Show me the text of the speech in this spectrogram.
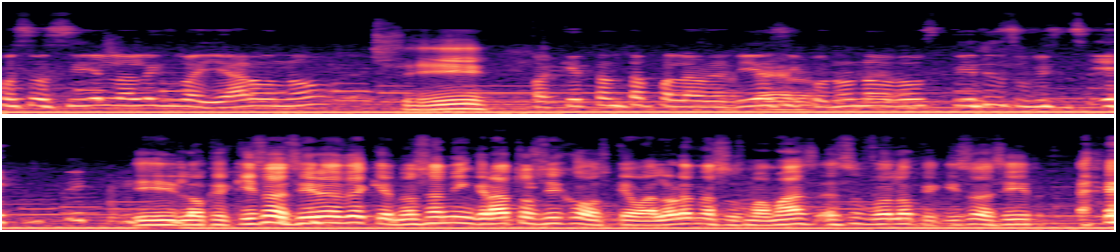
pues así el Alex Vallardo, ¿no? Sí. ¿Para qué tanta palabrería si con uno o dos tienes suficiente? Y lo que quiso decir es de que no sean ingratos, hijos, que valoren a sus mamás. Eso fue lo que quiso decir.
